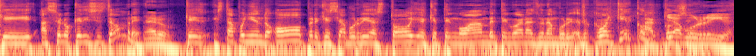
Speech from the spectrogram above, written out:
que hace lo que dice este hombre. Claro. Que está poniendo, oh, pero que sea aburrida estoy, que tengo hambre, tengo ganas de una hamburguesa, cualquier cosa. Qué aburrida.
